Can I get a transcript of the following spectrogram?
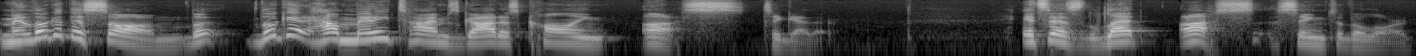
I mean, look at this psalm. Look, look at how many times God is calling us together. It says, Let us sing to the Lord.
